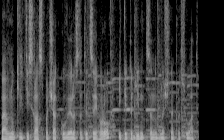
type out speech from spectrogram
певну кількість раз спочатку виростити цей горох, тільки тоді це почне працювати.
